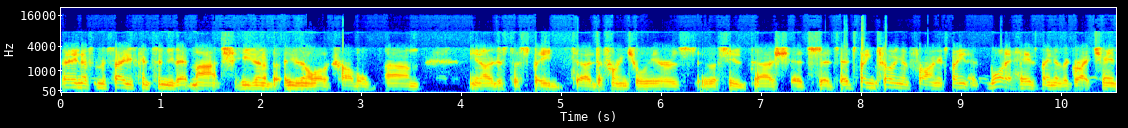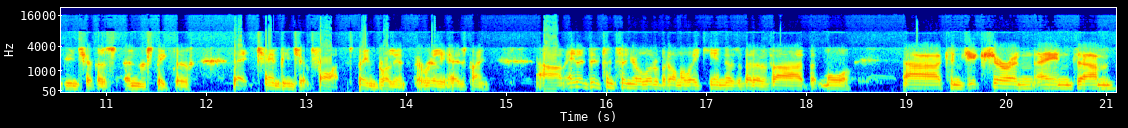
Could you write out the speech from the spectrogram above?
and if Mercedes continue that march, he's in a he's in a lot of trouble. Um, you know, just the speed uh, differential there, as, as I said, uh, it's, it's it's been toing and froing. It's been what it has been is a great championship is in respect of that championship fight. It's been brilliant. It really has been, um, and it did continue a little bit on the weekend. There was a bit of uh, a bit more uh, conjecture and and um,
